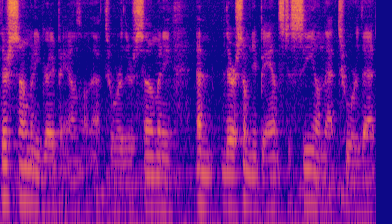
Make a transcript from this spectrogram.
there's so many great bands on that tour. There's so many, and there are so many bands to see on that tour that,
